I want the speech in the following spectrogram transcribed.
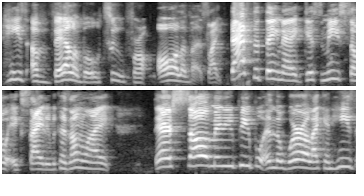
he's available too for all of us. Like that's the thing that gets me so excited because I'm like, there's so many people in the world, like, and he's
